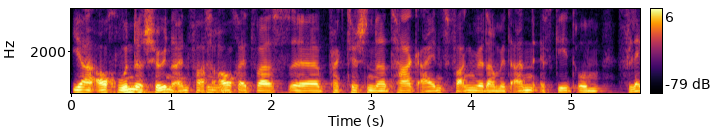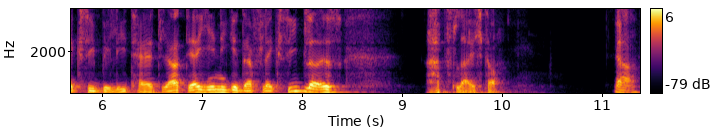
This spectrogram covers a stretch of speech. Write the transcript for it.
Ja, auch wunderschön, einfach auch etwas äh, Practitioner Tag 1 fangen wir damit an. Es geht um Flexibilität. Ja, derjenige, der flexibler ist, hat es leichter. Ja.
